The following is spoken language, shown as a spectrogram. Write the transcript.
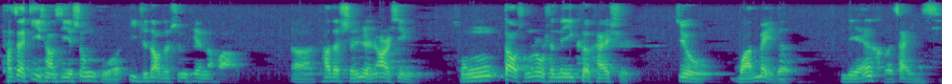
他在地上这些生活，一直到他升天的话，啊，他的神人二性从道成肉身那一刻开始，就完美的联合在一起，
